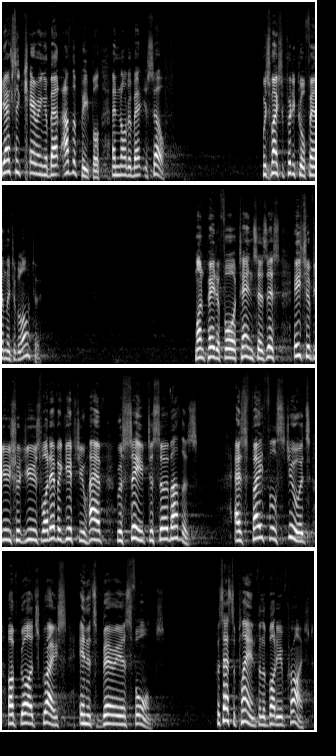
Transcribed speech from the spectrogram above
you're actually caring about other people and not about yourself. Which makes a pretty cool family to belong to. 1 Peter 4:10 says this, each of you should use whatever gift you have received to serve others as faithful stewards of God's grace in its various forms. Because that's the plan for the body of Christ.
